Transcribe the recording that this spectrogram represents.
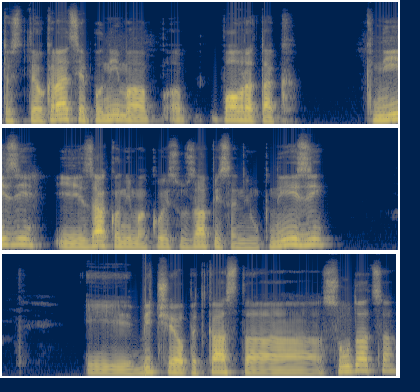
to teokracija ponima povratak knjizi i zakonima koji su zapisani u knjizi i bit će opet kasta sudaca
